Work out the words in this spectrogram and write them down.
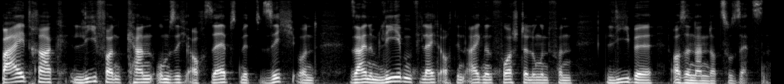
Beitrag liefern kann, um sich auch selbst mit sich und seinem Leben, vielleicht auch den eigenen Vorstellungen von Liebe auseinanderzusetzen.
